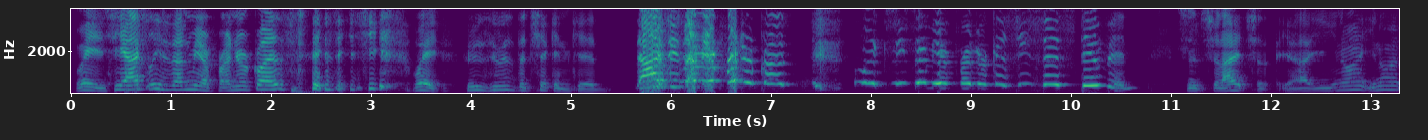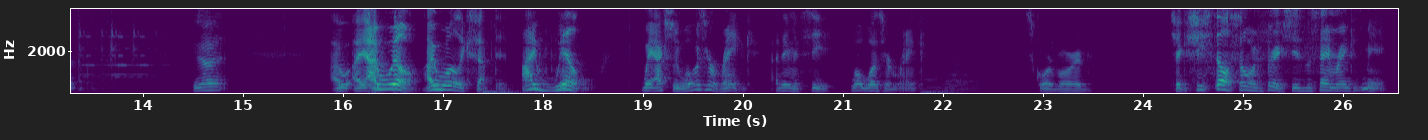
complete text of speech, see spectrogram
Wait, she actually sent me a friend request? She? Wait, who's who's the chicken kid? Ah, she sent me a friend request. Look, she sent me a friend request. She's so stupid. Should should I? Should yeah? You know what? You know what? You know what? I, I, I will. I will accept it. I will. Wait, actually, what was her rank? I didn't even see. What was her rank? Scoreboard. Chicken. She's still silver three. She's the same rank as me.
